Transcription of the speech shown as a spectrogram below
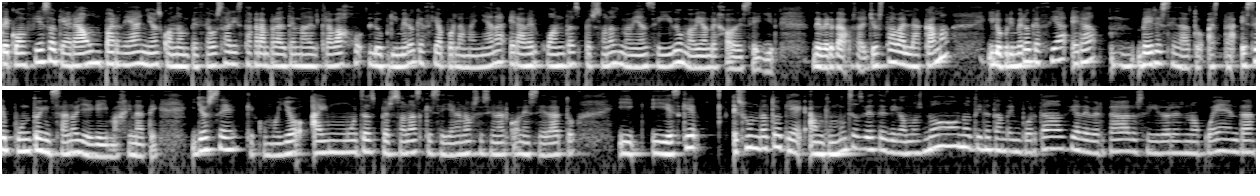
Te confieso que hará un par de años, cuando empecé a usar Instagram para el tema del trabajo, lo primero que hacía por la mañana era ver cuántas personas me habían seguido o me habían dejado de seguir. De verdad, o sea, yo estaba en la cama y lo primero que hacía era mm, ver ese dato. Hasta ese punto insano llegué, imagínate. Y yo sé que como yo, hay muchas personas que se llegan a obsesionar con ese dato y, y es que es un dato que, aunque muchas veces digamos, no, no tiene tanta importancia, de verdad, los seguidores no cuentan,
